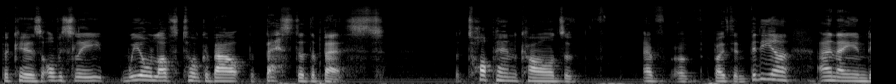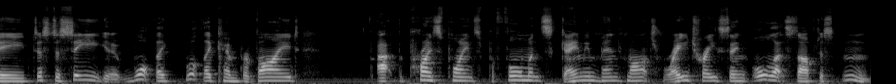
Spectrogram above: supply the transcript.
because obviously we all love to talk about the best of the best, the top end cards of, of, both Nvidia and AMD, just to see you know what they what they can provide at the price points, performance, gaming benchmarks, ray tracing, all that stuff. Just mm,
